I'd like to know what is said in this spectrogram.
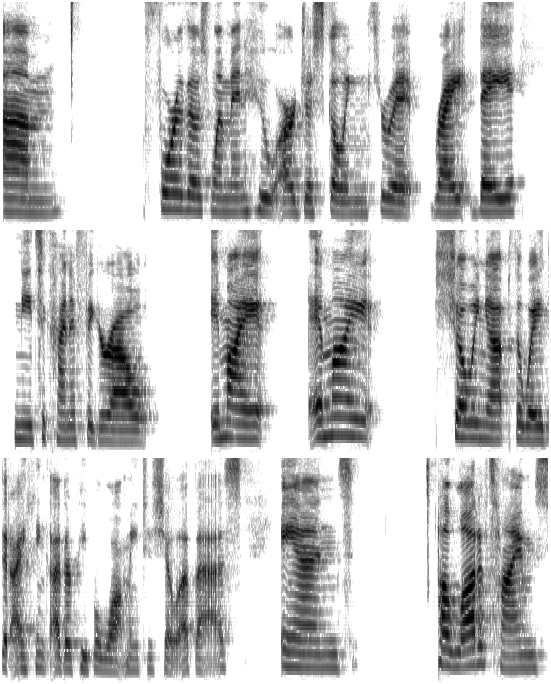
um for those women who are just going through it right they need to kind of figure out am i am i showing up the way that i think other people want me to show up as? And a lot of times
